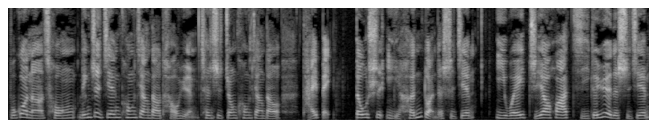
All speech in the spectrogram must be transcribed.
不过呢，从林志坚空降到桃园，陈时中空降到台北，都是以很短的时间，以为只要花几个月的时间，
